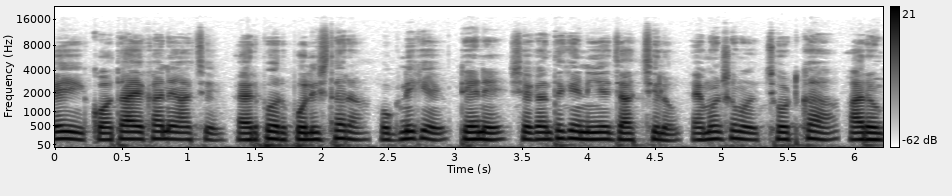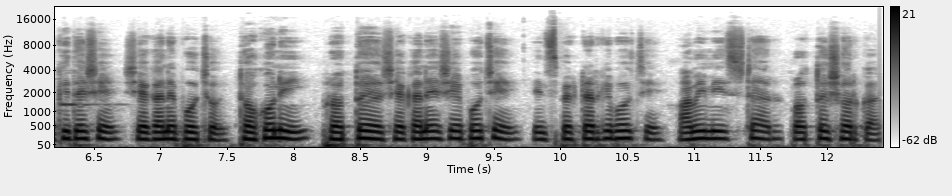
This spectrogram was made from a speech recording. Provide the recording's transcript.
এই, কথা এখানে আছে। এরপর পুলিশ তারা অগ্নিকে টেনে সেখান থেকে নিয়ে যাচ্ছিল। এমন সময় ছোটকা আর অঙ্কিত এসে সেখানে পৌঁছয়। তখনই প্রত্যয় সেখানে এসে পৌঁছে ইন্সপেক্টরকে বলছে, আমি মিস্টার প্রত্যয় সরকার।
